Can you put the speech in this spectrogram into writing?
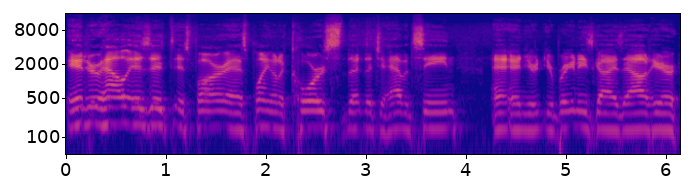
Andrew, how is it as far as playing on a course that, that you haven't seen and, and you're, you're bringing these guys out here?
